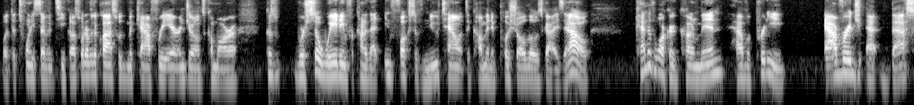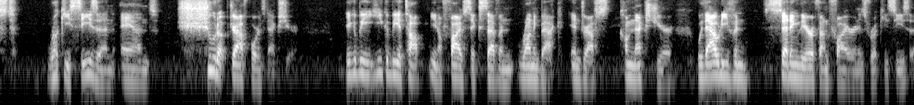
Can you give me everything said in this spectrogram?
what the 2017 class, whatever the class with McCaffrey, Aaron Jones, Kamara, because we're still waiting for kind of that influx of new talent to come in and push all those guys out. Kenneth Walker come in, have a pretty average at best rookie season, and shoot up draft boards next year. He could be he could be a top you know five six seven running back in drafts come next year without even setting the earth on fire in his rookie season.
